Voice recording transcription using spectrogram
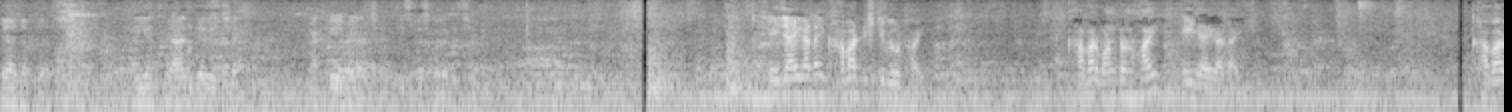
পেঁয়াজ পেঁয়াজ। দিয়ে পেঁয়াজ দিয়ে দিচ্ছে একটু ইয়ে হয়ে যাচ্ছে পিস পিস করে দিচ্ছে। এই জায়গাটায় খাবার ডিস্ট্রিবিউট হয়। খাবার বন্টন হয় এই জায়গাটায়। খাবার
